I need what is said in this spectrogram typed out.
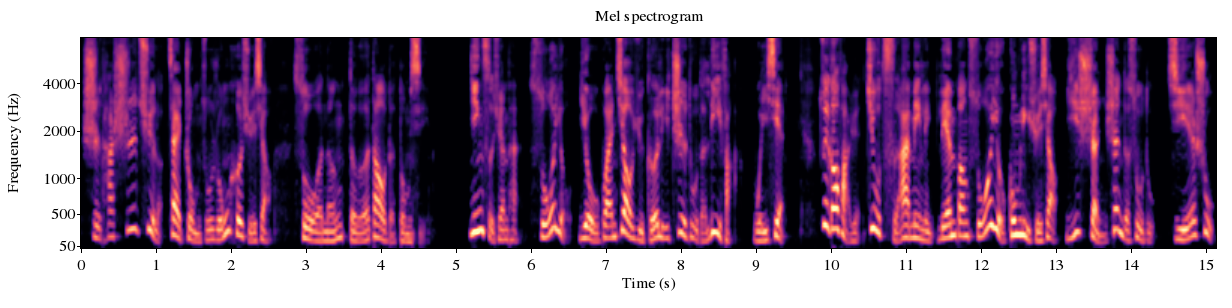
使他失去了在种族融合学校所能得到的东西，因此宣判所有有关教育隔离制度的立法违宪。最高法院就此案命令联邦所有公立学校以审慎的速度结束。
